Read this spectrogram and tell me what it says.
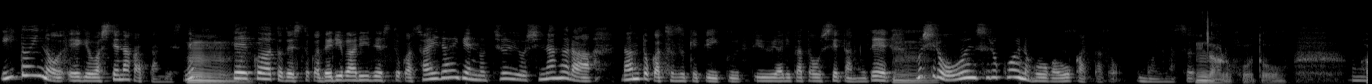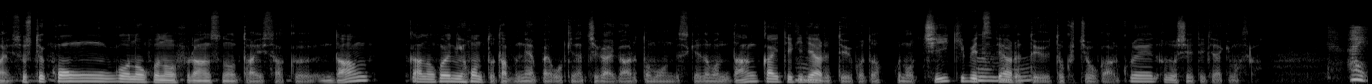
イートインの営業はしてなかったんですね。うん。テイクアウトですとかデリバリーですとか最大限の注意をしながらなんとか続けていくっていうやり方をしてたので、うん。むしろ応援する声の方が多かったと思います。なるほど、うん。はい、そして今後のこのフランスの対策段あのこれ日本と多分ねやっぱり大きな違いがあると思うんですけれども段階的であるということ、この地域別であるという特徴がある。これ教えていただけますか？はい、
